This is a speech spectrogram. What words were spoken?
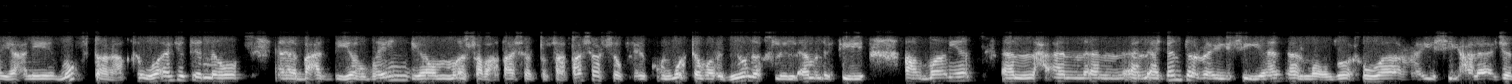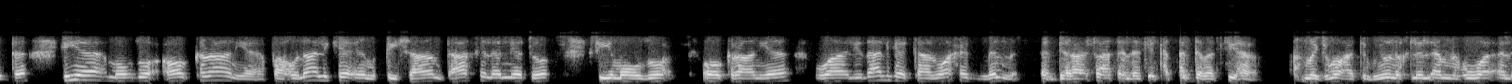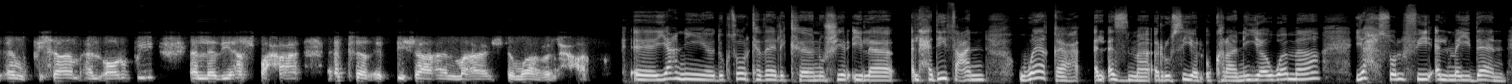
يعني مفترق. وأجد إنه آه، بعد يومين يوم 17 19 سوف يكون مؤتمر ميونخ للأمن في ألمانيا. الأجندة الرئيسية الموضوع هو الرئيسي على أجندة هي موضوع أوكرانيا. فهنالك انقسام داخل الناتو في موضوع أوكرانيا ولذلك كان واحد من الدراسات التي تقدمت فيها مجموعة ميونخ للأمن هو الانقسام الأوروبي الذي أصبح أكثر اتساعا مع استمرار الحرب. آه، يعني دكتور كذلك نشير إلى الحديث عن واقع الأزمة الروسية الأوكرانية وما يحصل في الميدان.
